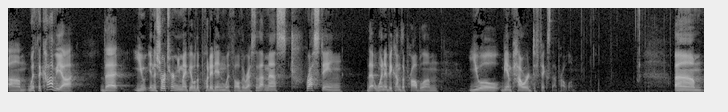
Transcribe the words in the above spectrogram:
Um, with the caveat that you, in the short term, you might be able to put it in with all the rest of that mess, trusting that when it becomes a problem, you will be empowered to fix that problem. Um,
